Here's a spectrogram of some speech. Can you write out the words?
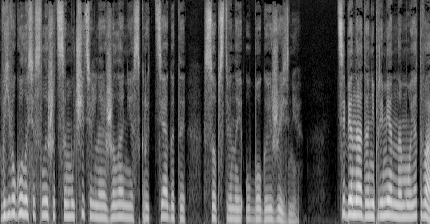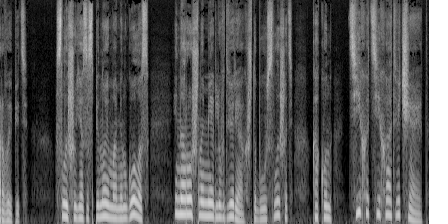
В его голосе слышится мучительное желание скрыть тяготы собственной убогой жизни. «Тебе надо непременно мой отвар выпить. Слышу я за спиной мамин голос и нарочно медлю в дверях, чтобы услышать, как он тихо-тихо отвечает.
